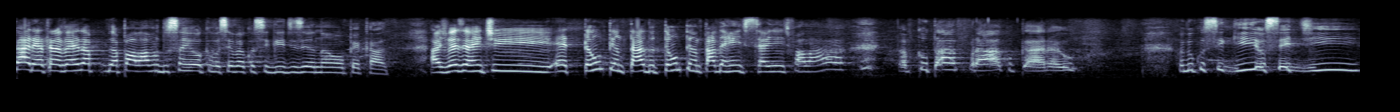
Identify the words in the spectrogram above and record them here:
Cara, é através da, da palavra do Senhor que você vai conseguir dizer não ao pecado. Às vezes a gente é tão tentado, tão tentado, a gente sai e a gente fala, ah, é porque eu tava fraco, cara, eu, eu não consegui, eu cedi.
